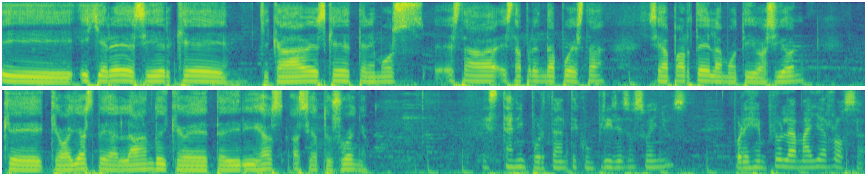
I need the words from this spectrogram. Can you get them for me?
Y, y quiere decir que, que, cada vez que tenemos esta, esta prenda puesta, sea parte de la motivación que, que, vayas pedalando y que te dirijas hacia tu sueño. Es tan importante cumplir esos sueños. Por ejemplo, la malla rosa.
